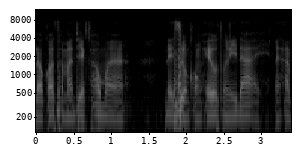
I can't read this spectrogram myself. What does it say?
เราก็สามารถที่จะเข้ามา ในส่วนของ Health ตรงนี้ได้นะครับ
